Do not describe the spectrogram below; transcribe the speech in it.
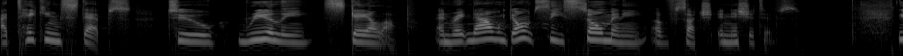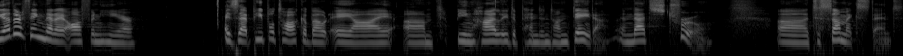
at taking steps to really scale up. And right now, we don't see so many of such initiatives. The other thing that I often hear is that people talk about AI um, being highly dependent on data, and that's true uh, to some extent.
